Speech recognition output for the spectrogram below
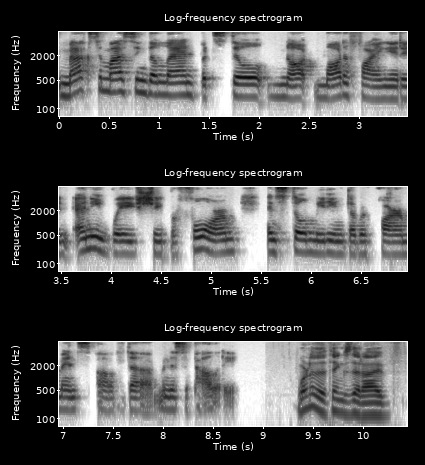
maximizing the land, but still not modifying it in any way, shape, or form, and still meeting the requirements of the municipality. One of the things that I've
